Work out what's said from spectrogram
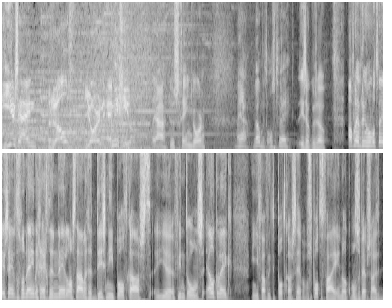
Hier zijn Ralf, Jorn en Michiel. Nou ja, dus geen Jorn. Maar ja, wel met ons twee. Is ook weer zo. Aflevering 172 van de enige echte Nederlandstalige Disney-podcast. Je vindt ons elke week in je favoriete podcast app op Spotify en ook op onze website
